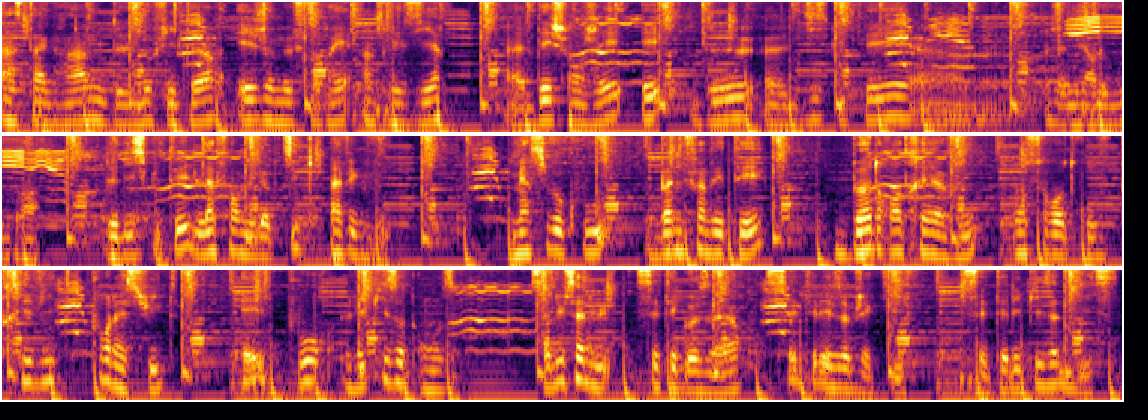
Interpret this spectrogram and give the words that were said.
Instagram de NoFilter, et je me ferai un plaisir d'échanger et de discuter, de discuter la formule optique avec vous. Merci beaucoup, bonne fin d'été, bonne rentrée à vous, on se retrouve très vite pour la suite et pour l'épisode 11. Salut salut, c'était Gozer, c'était les objectifs, c'était l'épisode 10.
